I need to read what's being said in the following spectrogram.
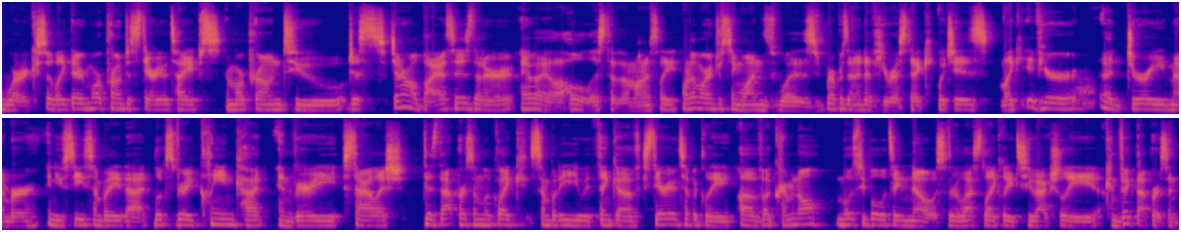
work. So like they're more prone to stereotypes, they're more prone to just general biases that are I have a, whole list of them honestly. One of the more interesting ones was representative heuristic, which is like if you're a jury member and you see somebody that looks very clean cut and very stylish does that person look like somebody you would think of stereotypically of a criminal? Most people would say no. So they're less likely to actually convict that person.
